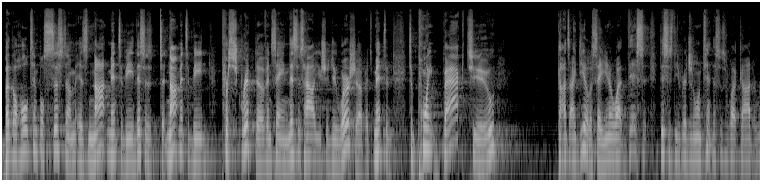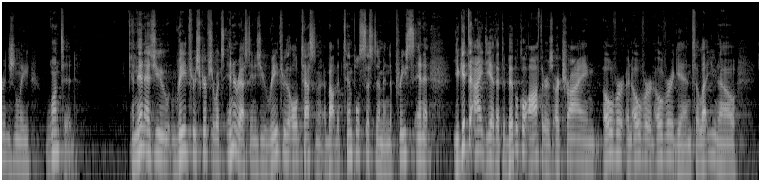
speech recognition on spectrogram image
But the whole temple system is not meant to be, this is to, not meant to be prescriptive and saying this is how you should do worship. It's meant to, to point back to God's ideal to say, you know what, this, this is the original intent. This is what God originally wanted. And then as you read through Scripture, what's interesting is you read through the Old Testament about the temple system and the priests in it, you get the idea that the biblical authors are trying over and over and over again to let you know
